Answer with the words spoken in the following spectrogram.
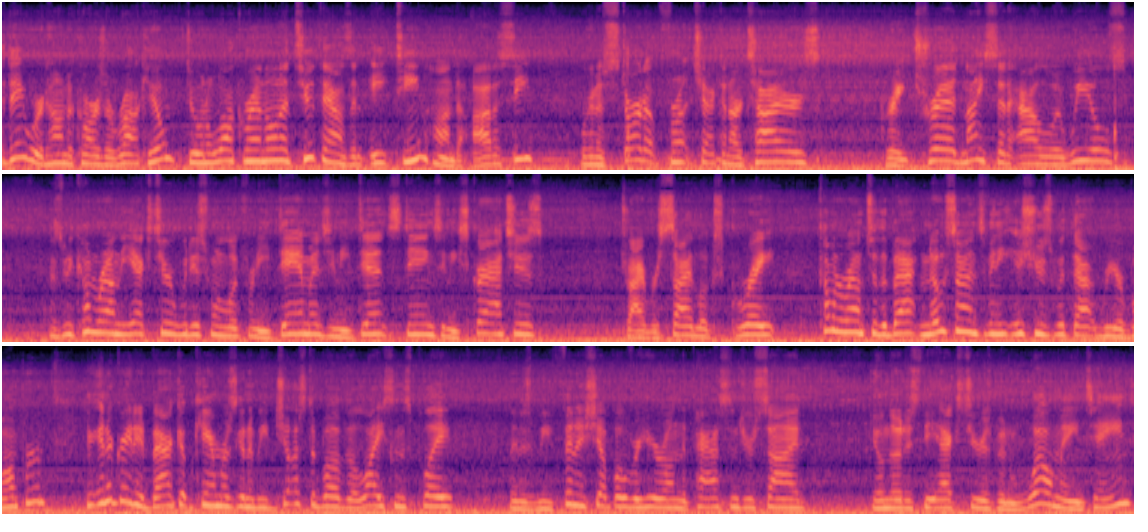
Today we're at Honda Cars of Rock Hill doing a walk around on a 2018 Honda Odyssey. We're going to start up front checking our tires. Great tread, nice set of alloy wheels. As we come around the exterior, we just want to look for any damage, any dents, stings, any scratches. Driver's side looks great. Coming around to the back, no signs of any issues with that rear bumper. Your integrated backup camera is going to be just above the license plate. Then as we finish up over here on the passenger side, you'll notice the exterior has been well maintained.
